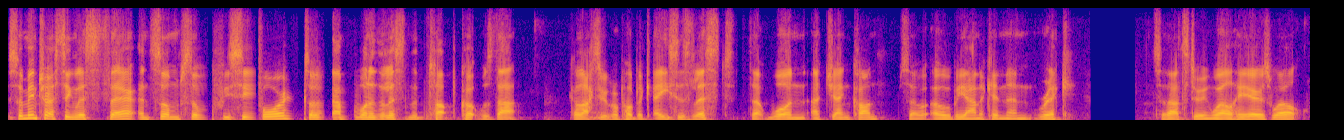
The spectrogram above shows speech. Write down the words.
some interesting lists there and some stuff we see before. So one of the lists in the top cut was that Galactic Republic Aces list that won at Gen Con. So Obi, Anakin, and Ric. So that's doing well here as well.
